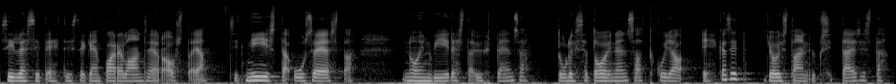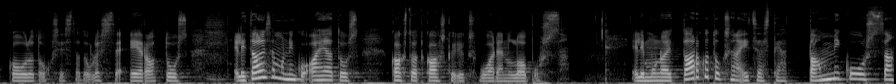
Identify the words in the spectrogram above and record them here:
sille sitten ehti tekemään pari lanseerausta, ja sitten niistä useasta, noin viidestä yhteensä, tulisi se toinen satku, ja ehkä sitten joistain yksittäisistä koulutuksista tulisi se erotus. Eli tämä oli se mun niinku ajatus 2021 vuoden lopussa. Eli mun oli tarkoituksena itse asiassa tehdä tammikuussa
